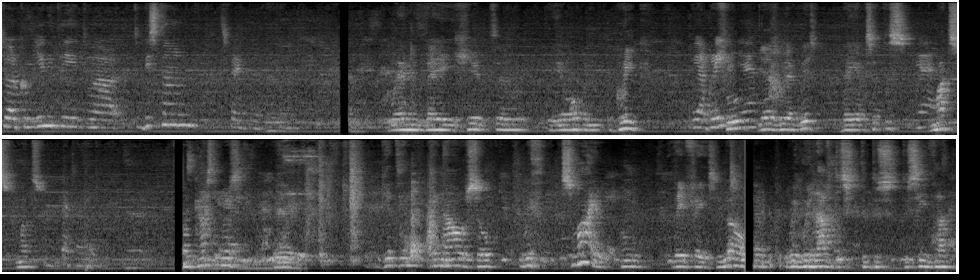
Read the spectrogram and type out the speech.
to our community, to our to Beeston. It's very good when they hit, uh, we open Greek we agree. Yeah. yes, we agree. They accept us yeah. much, much better. Uh, our customers uh, get in, in our shop with smile on their face, you know. We, we love to, to, to, to see that.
